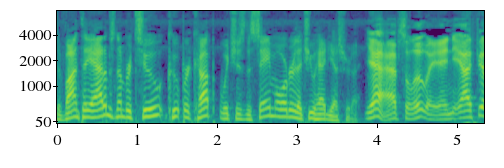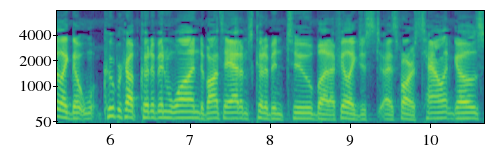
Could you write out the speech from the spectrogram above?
Davante Adams. Number two, Cooper Kupp, which is the same order that you had yesterday. Yeah, absolutely. And I feel like the Cooper Kupp could have been one, Davante Adams could have been two, but I feel like just as far as talent goes,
